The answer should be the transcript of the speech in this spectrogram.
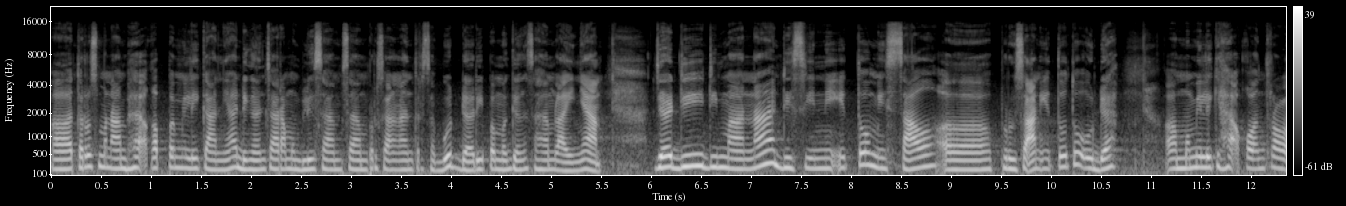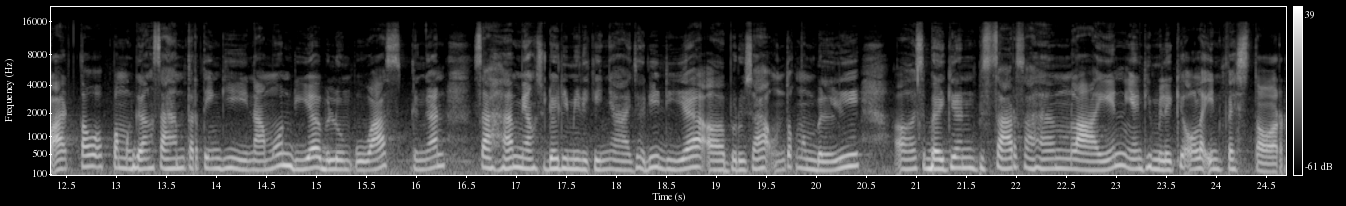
uh, terus menambah kepemilikannya dengan cara membeli saham-saham perusahaan tersebut dari pemegang saham lainnya. Jadi di mana di sini itu misal uh, perusahaan itu tuh udah uh, memiliki hak kontrol atau pemegang saham tertinggi, namun dia belum puas dengan saham yang sudah dimilikinya. Jadi dia uh, berusaha untuk membeli uh, sebagian besar saham lain yang dimiliki oleh investor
